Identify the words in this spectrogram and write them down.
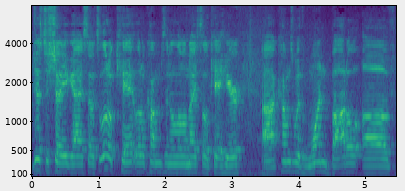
just to show you guys, so it's a little kit, little comes in a little nice little kit here. Uh, comes with one bottle of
